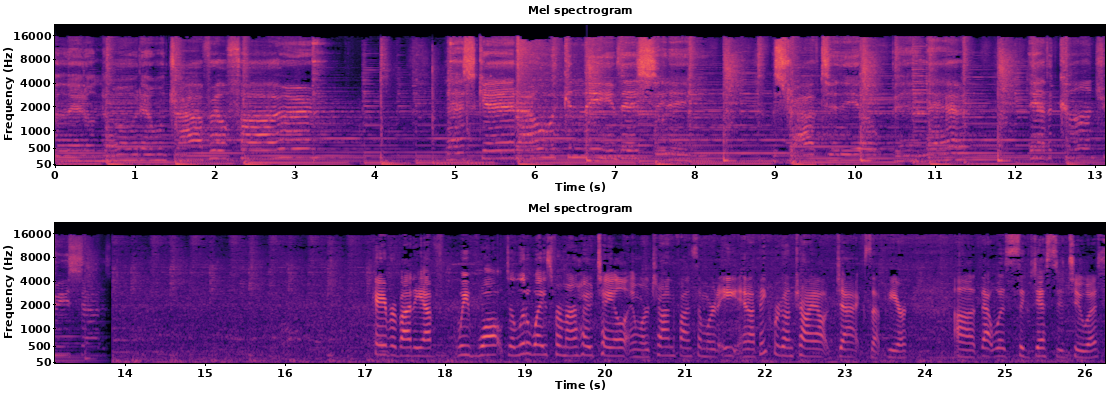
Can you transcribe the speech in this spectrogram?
A little note and we'll drive real far. Let's get out, we can leave this city. Let's drive to the open air. Yeah, the countryside. is- Okay, everybody, I've we've walked a little ways from our hotel and we're trying to find somewhere to eat. And I think we're going to try out Jack's up here. Uh, that was suggested to us.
